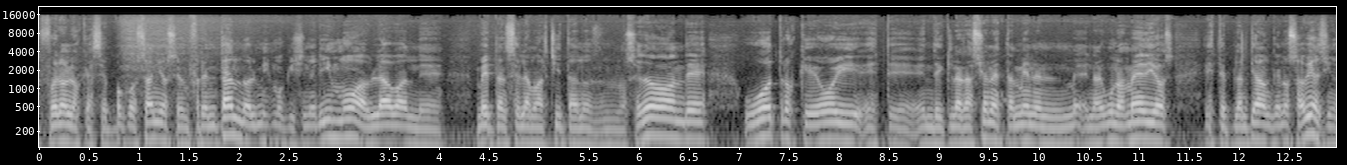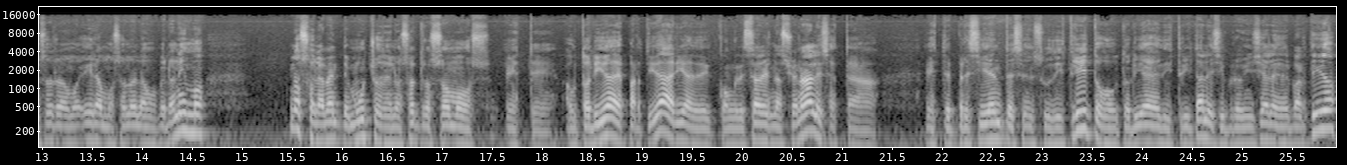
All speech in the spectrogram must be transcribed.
fueron los que hace pocos años, enfrentando al mismo kirchnerismo, hablaban de métanse la marchita no, no sé dónde, u otros que hoy este, en declaraciones también en, algunos medios este, planteaban que no sabían si nosotros éramos- o no éramos peronismo. No solamente muchos de nosotros somos este, autoridades partidarias, de congresales nacionales hasta presidentes en sus distritos, autoridades distritales y provinciales del partido,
